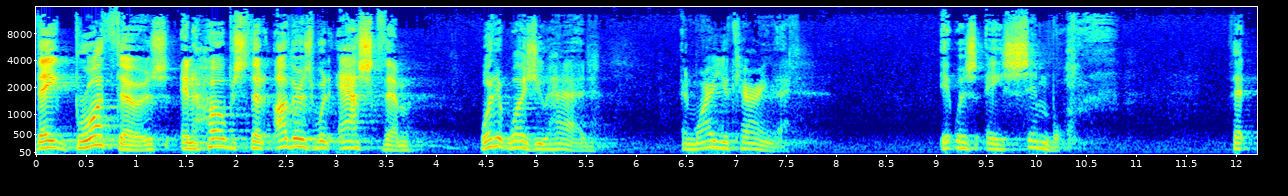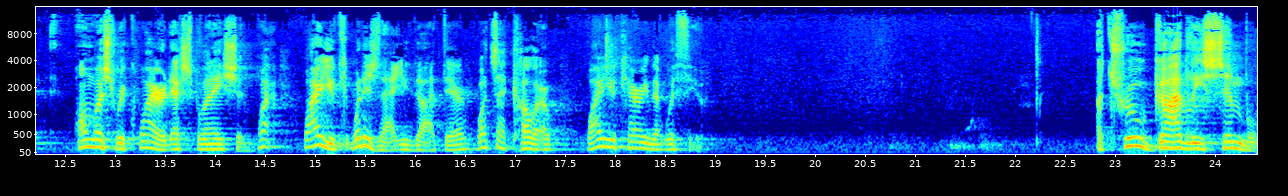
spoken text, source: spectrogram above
they brought those in hopes that others would ask them what it was you had and why are you carrying that? It was a symbol that almost required explanation. Why, why are you, what is that you got there? What's that color? Why are you carrying that with you? A true godly symbol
